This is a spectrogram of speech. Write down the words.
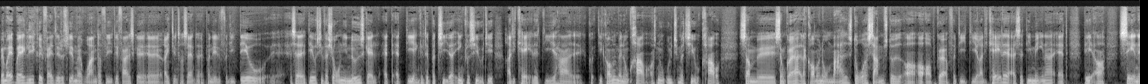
Men må jeg, må jeg ikke lige gribe fat i det, du siger med Rwanda, fordi det er faktisk øh, rigtig interessant, øh, Pernille, fordi det er jo, øh, altså, det er jo situationen i nødskal, at, at de enkelte partier, inklusive de radikale, de, har, de er kommet med nogle krav, også nogle ultimative krav, som, øh, som gør, at der kommer nogle meget store sammenstød og, og opgør, fordi de radikale, altså de mener, at det at sende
